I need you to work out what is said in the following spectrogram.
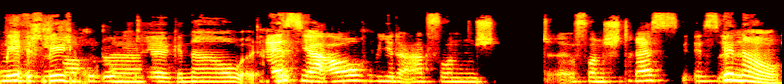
Milch, Milchprodukte, genau. Stress ja auch, jede Art von, von Stress ist genau.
